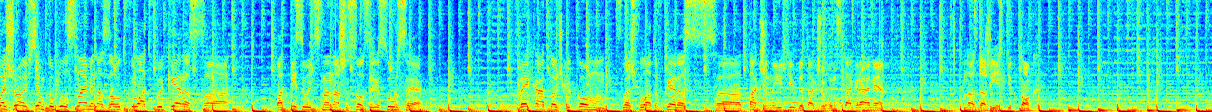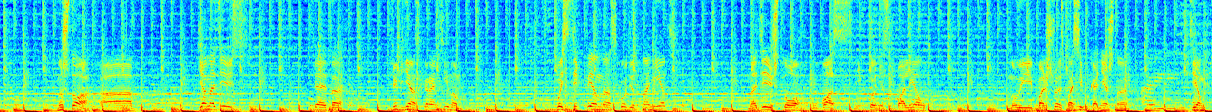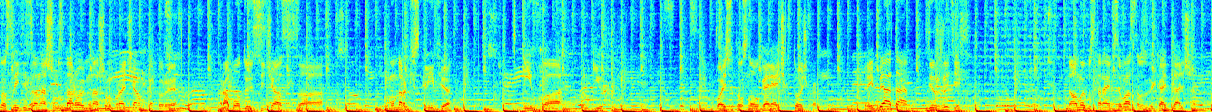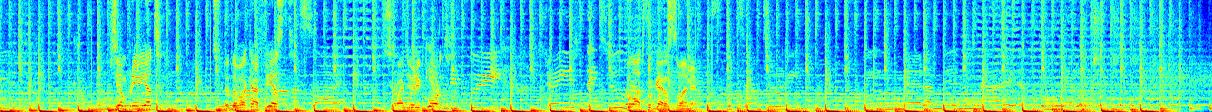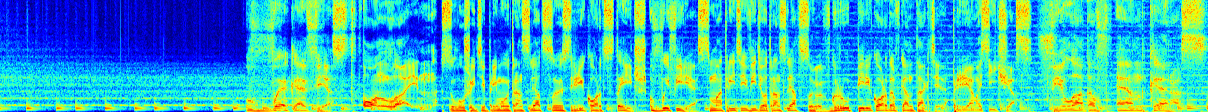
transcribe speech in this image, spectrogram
большое всем, кто был с нами. Нас зовут Филат Фекерас. А, подписывайтесь на наши соцресурсы vk.com slash filatovkeras, а, также на YouTube, также в Инстаграме. У нас даже есть ТикТок. Ну что, а, я надеюсь, вся эта фигня с карантином постепенно сходит на нет. Надеюсь, что у вас никто не заболел. Ну и большое спасибо, конечно, тем, кто следит за нашим здоровьем, нашим врачам, которые работают сейчас а, в Монарке Клифе и в а, других, боюсь этого слова, горячих точках. Ребята, держитесь. Ну а мы постараемся вас развлекать дальше. Всем привет! Это ВК Фест, Радио Рекорд. Filatov and Karas с вами. ВК Фест онлайн. Слушайте прямую трансляцию с Record Stage в эфире. Смотрите видеотрансляцию в группе Рекорда ВКонтакте прямо сейчас. Filatov and Karas.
